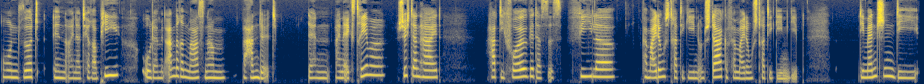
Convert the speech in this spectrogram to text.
und wird in einer Therapie oder mit anderen Maßnahmen behandelt. Denn eine extreme Schüchternheit hat die Folge, dass es viele Vermeidungsstrategien und starke Vermeidungsstrategien gibt. Die Menschen, die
